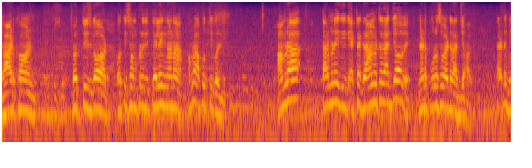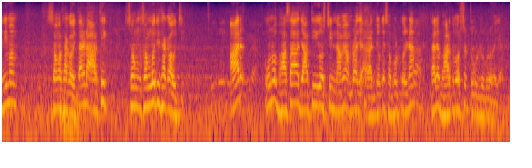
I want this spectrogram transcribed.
ঝাড়খণ্ড, ছত্তিশগড়, অতি সম্প্রতি তেলেঙ্গানা, আমরা আপত্তি করিনি। আমরা, তার মানে একটা গ্রাম, একটা রাজ্য হবে, না একটা পুরসভা, একটা রাজ্য হবে? তার একটা মিনিমাম সমা থাকা উচিত, তার একটা আর্থিক সঙ্গতি থাকা উচিত। আর কোনো ভাষা, জাতি, গোষ্ঠীর নামে আমরা রাজ্যকে সাপোর্ট করি না, তাহলে ভারতবর্ষ টুকরো টুকরো হয়ে যাবে।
